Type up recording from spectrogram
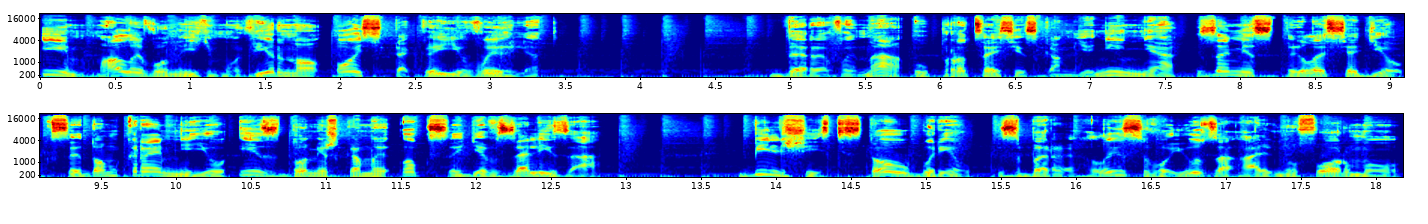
і мали вони ймовірно ось такий вигляд. Деревина у процесі скам'яніння замістилася діоксидом кремнію із домішками оксидів заліза. Більшість стовбурів зберегли свою загальну форму.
